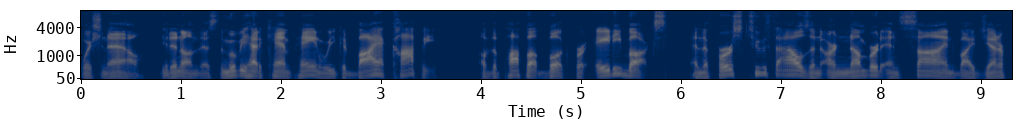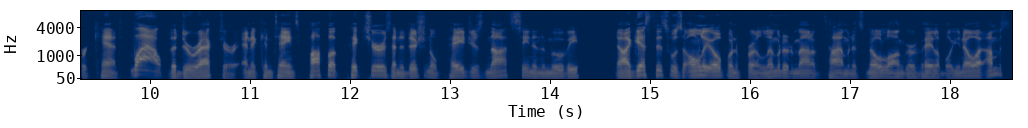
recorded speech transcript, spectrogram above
wish now, get in on this. The movie had a campaign where you could buy a copy of the pop-up book for eighty bucks, and the first two thousand are numbered and signed by Jennifer Kent. Wow. the director, and it contains pop-up pictures and additional pages not seen in the movie. Now, I guess this was only open for a limited amount of time, and it's no longer available. You know what? I'm just,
